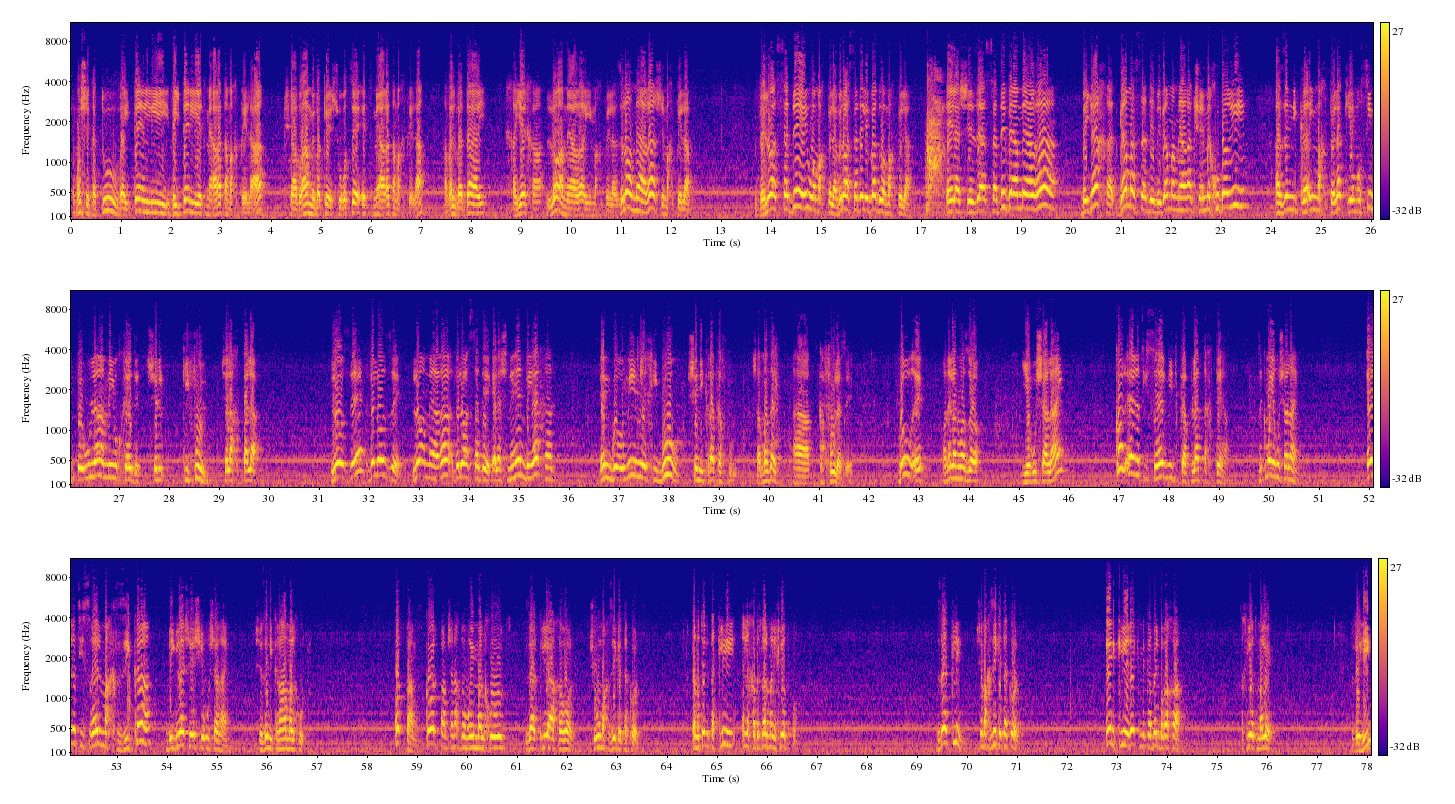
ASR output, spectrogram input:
כמו שכתוב, ויתן לי, ויתן לי את מערת המכפלה, כשאברהם מבקש, הוא רוצה את מערת המכפלה, אבל ודאי חייך לא המערה היא מכפלה, זה לא המערה שמכפלה, ולא השדה הוא המכפלה, ולא השדה לבד הוא המכפלה, אלא שזה השדה והמערה ביחד, גם השדה וגם המערה, כשהם מחוברים, אז הם נקראים מכפלה כי הם עושים פעולה מיוחדת של כיפול, של הכפלה. לא זה ולא זה, לא המערה ולא השדה, אלא שניהם ביחד הם גורמים לחיבור שנקרא כפול. עכשיו, מה זה הכפול הזה? בואו ראה, עונה לנו הזוהר, ירושלים, כל ארץ ישראל נתקפלה תחתיה. זה כמו ירושלים. ארץ ישראל מחזיקה בגלל שיש ירושלים, שזה נקרא המלכות. עוד פעם, כל פעם שאנחנו אומרים מלכות, זה הכלי האחרון, שהוא מחזיק את הכל. אתה נותן את הכלי, אין לך בכלל מה לחיות פה. זה הכלי שמחזיק את הכל. אין כלי ריק מקבל ברכה, צריך להיות מלא. והיא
